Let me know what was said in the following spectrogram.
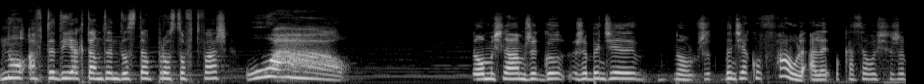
No, a wtedy jak tamten dostał prosto w twarz? Wow! No, myślałam, że, go, że będzie, no, że będzie jako faul, ale okazało się, że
